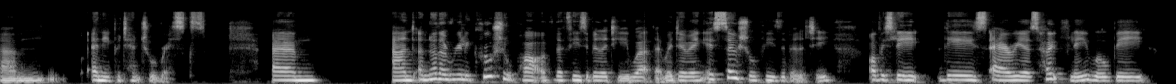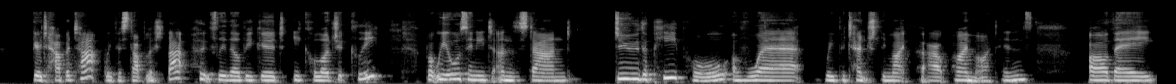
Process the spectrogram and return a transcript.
um, any potential risks um, and another really crucial part of the feasibility work that we're doing is social feasibility. Obviously, these areas hopefully will be good habitat. We've established that. Hopefully, they'll be good ecologically. But we also need to understand do the people of where we potentially might put out pine martens. are they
